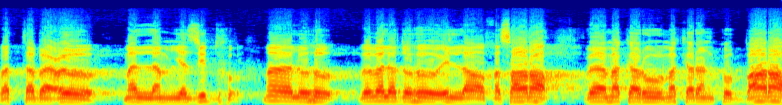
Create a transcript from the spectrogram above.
واتبعو من لم يزده ماله وولده الا خسارا ومكروا مكرا كبارا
